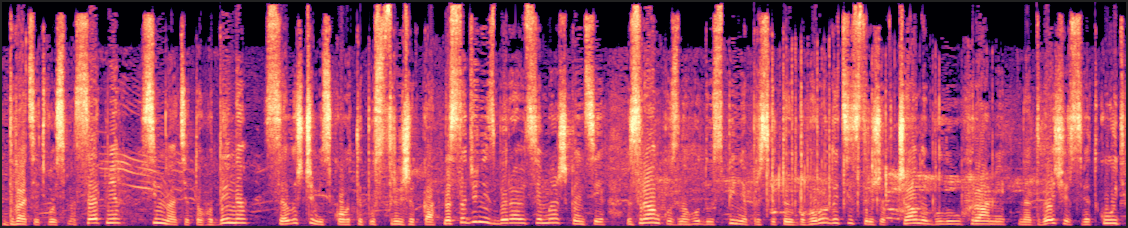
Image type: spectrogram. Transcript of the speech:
28 серпня, 17 година, селище міського типу Стрижівка. На стадіоні збираються мешканці. Зранку з нагоди успіння Пресвятої Богородиці стрижавчани були у храмі. Надвечір святкують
